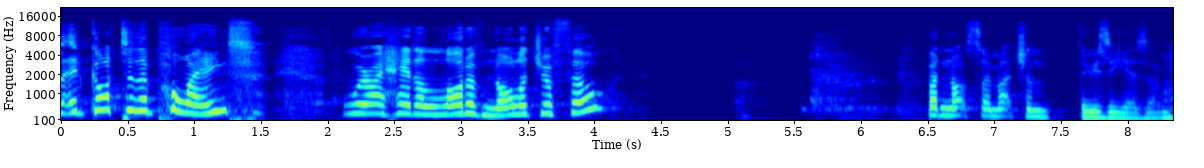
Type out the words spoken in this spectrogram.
Well, it got to the point where I had a lot of knowledge of Phil, but not so much enthusiasm.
